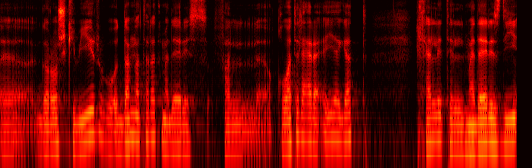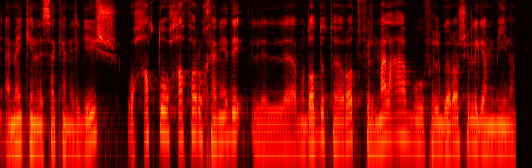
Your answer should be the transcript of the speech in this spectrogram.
آه، جراج كبير وقدامنا ثلاث مدارس. فالقوات العراقية جت خلت المدارس دي أماكن لسكن الجيش وحطوا حفروا خنادق لمضاد الطيارات في الملعب وفي الجراج اللي جنبينا.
